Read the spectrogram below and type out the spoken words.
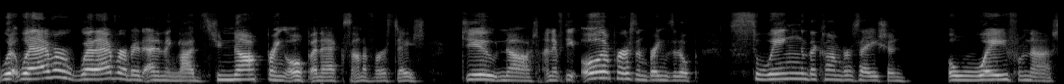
whatever, whatever about anything, lads, do not bring up an ex on a first date. Do not. And if the other person brings it up, swing the conversation away from that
